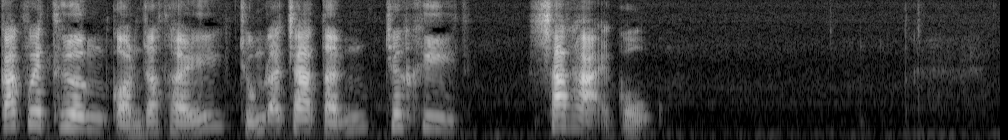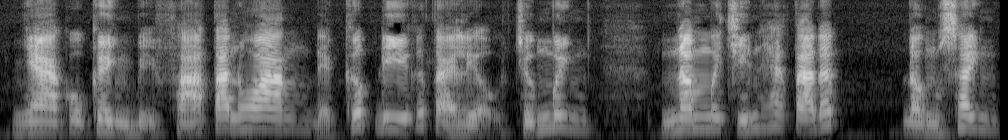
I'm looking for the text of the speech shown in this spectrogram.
Các vết thương còn cho thấy chúng đã tra tấn trước khi sát hại cụ. Nhà cụ Kình bị phá tan hoang để cướp đi các tài liệu chứng minh 59 hecta đất đồng xanh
